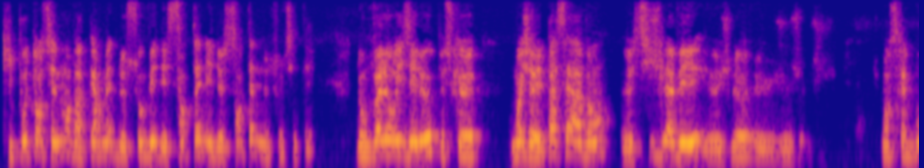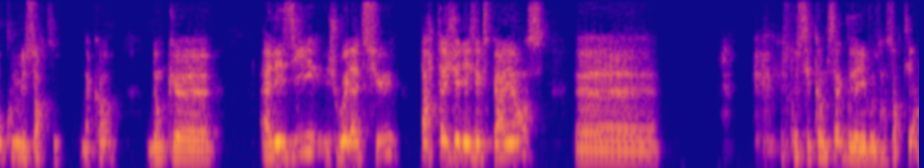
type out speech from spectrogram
qui potentiellement va permettre de sauver des centaines et de centaines de sociétés. Donc valorisez-le parce que moi, je n'avais pas ça avant. Euh, si je l'avais, euh, je, je, m'en serais beaucoup mieux sorti. D'accord? Donc, euh, allez-y, jouez là-dessus, partagez des expériences, parce que c'est comme ça que vous allez vous en sortir.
